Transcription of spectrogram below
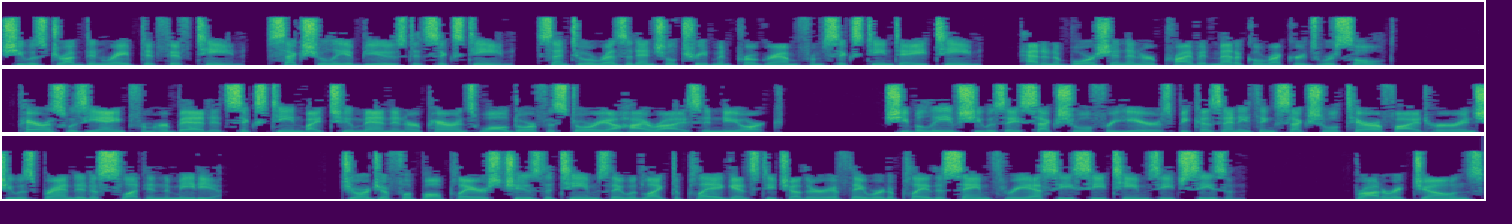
She was drugged and raped at 15, sexually abused at 16, sent to a residential treatment program from 16 to 18, had an abortion and her private medical records were sold. Paris was yanked from her bed at 16 by two men in her parents' Waldorf Astoria high rise in New York. She believed she was asexual for years because anything sexual terrified her and she was branded a slut in the media. Georgia football players choose the teams they would like to play against each other if they were to play the same three SEC teams each season. Broderick Jones,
